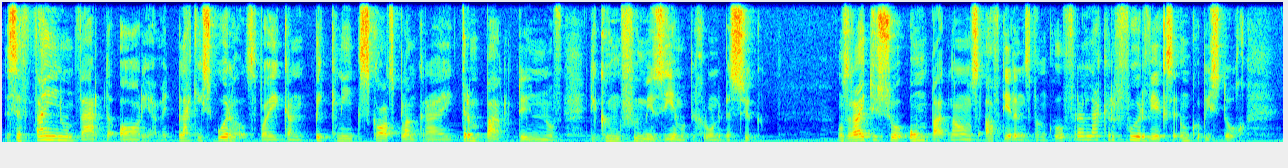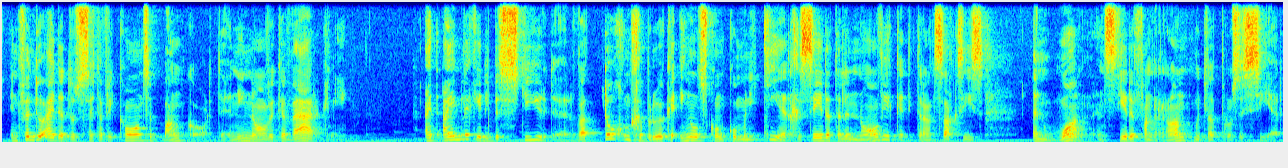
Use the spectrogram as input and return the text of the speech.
Dis 'n fyn ontwerpte area met plekkies oral waar jy kan piknik, skaatsplank ry, trimpark doen of die Kung Fu museum op die gronde besoek. Ons ry toe so ompad na ons afdelingswinkel vir 'n lekker voorweekse inkopiestoeg en vind toe uit dat ons Suid-Afrikaanse bankkaarte nie naweke werk nie. Uiteindelik het die bestuurder, wat tog in gebroke Engels kon kommunikeer, gesê dat hulle naweke die transaksies in won in steede van rand moet laat prosesseer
